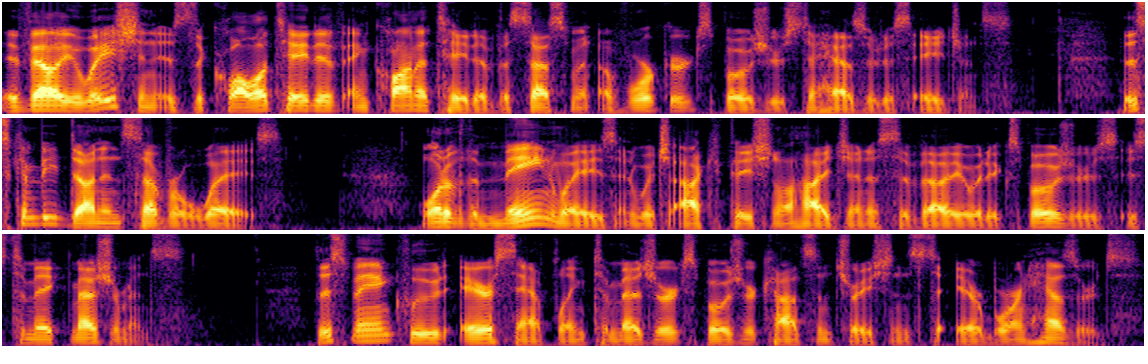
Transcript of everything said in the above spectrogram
Evaluation is the qualitative and quantitative assessment of worker exposures to hazardous agents. This can be done in several ways. One of the main ways in which occupational hygienists evaluate exposures is to make measurements. This may include air sampling to measure exposure concentrations to airborne hazards.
